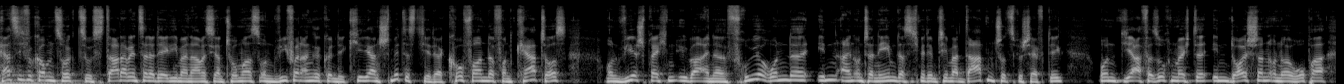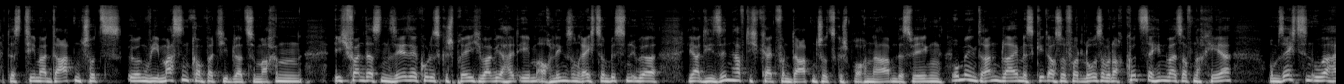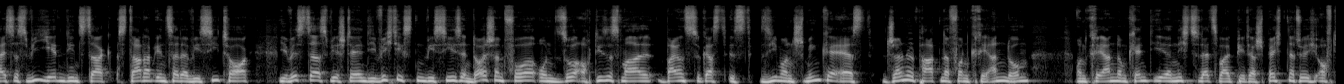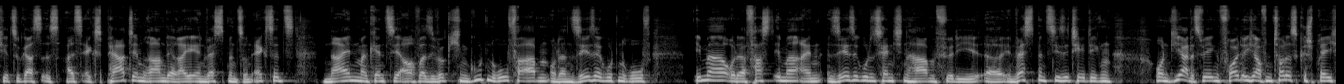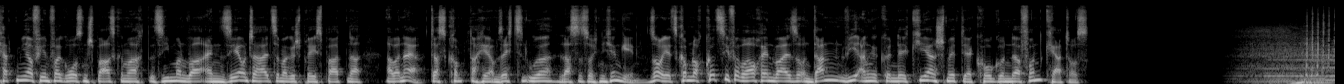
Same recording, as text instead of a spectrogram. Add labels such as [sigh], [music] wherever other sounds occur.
Herzlich willkommen zurück zu Startup Insider Daily. Mein Name ist Jan Thomas und wie vorhin angekündigt, Kilian Schmidt ist hier, der Co-Founder von Kertos. Und wir sprechen über eine frühe Runde in ein Unternehmen, das sich mit dem Thema Datenschutz beschäftigt und ja, versuchen möchte, in Deutschland und Europa das Thema Datenschutz irgendwie massenkompatibler zu machen. Ich fand das ein sehr, sehr cooles Gespräch, weil wir halt eben auch links und rechts so ein bisschen über ja, die Sinnhaftigkeit von Datenschutz gesprochen haben. Deswegen unbedingt dranbleiben. Es geht auch sofort los. Aber noch kurz der Hinweis auf nachher. Um 16 Uhr heißt es wie jeden Dienstag Startup Insider VC Talk. Ihr wisst das, wir stellen die wichtigsten VCs in Deutschland vor und so auch dieses Mal bei uns zu Gast ist Simon Schminke. Er ist General Partner von Creandum. Und Creandum kennt ihr nicht zuletzt, weil Peter Specht natürlich oft hier zu Gast ist als Experte im Rahmen der Reihe Investments und Exits. Nein, man kennt sie auch, weil sie wirklich einen guten Ruf haben oder einen sehr, sehr guten Ruf. Immer oder fast immer ein sehr, sehr gutes Händchen haben für die äh, Investments, die sie tätigen. Und ja, deswegen freut euch auf ein tolles Gespräch. Hat mir auf jeden Fall großen Spaß gemacht. Simon war ein sehr unterhaltsamer Gesprächspartner. Aber naja, das kommt nachher um 16 Uhr. Lasst es euch nicht entgehen. So, jetzt kommen noch kurz die Verbraucherhinweise und dann, wie angekündigt, Kian Schmidt, der Co-Gründer von Kertos.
